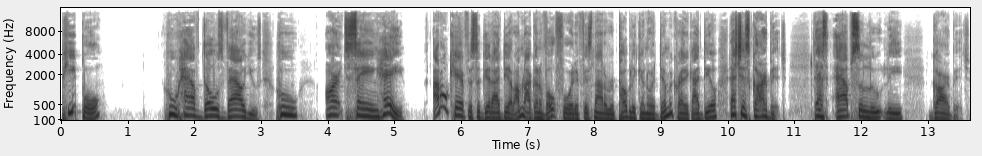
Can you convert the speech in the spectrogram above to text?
people who have those values, who aren't saying, hey, I don't care if it's a good ideal. I'm not going to vote for it if it's not a Republican or a Democratic ideal. That's just garbage. That's absolutely garbage.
